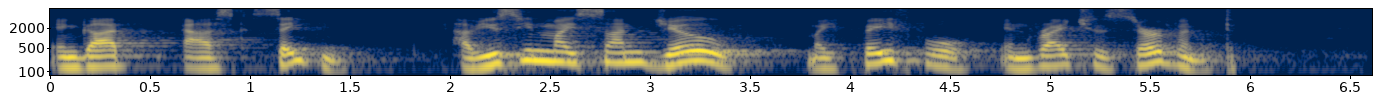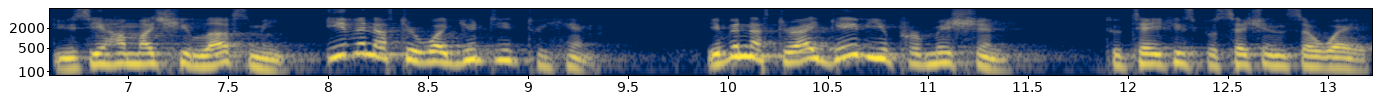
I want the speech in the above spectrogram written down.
And God asked Satan, Have you seen my son Job, my faithful and righteous servant? Do you see how much he loves me? Even after what you did to him, even after I gave you permission to take his possessions away.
